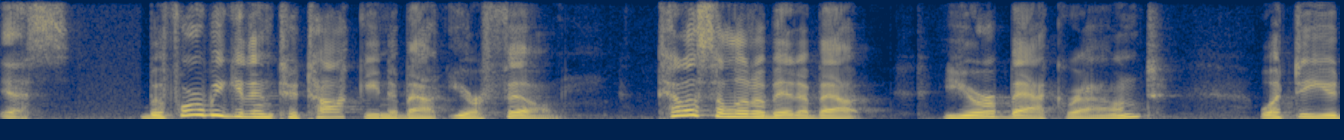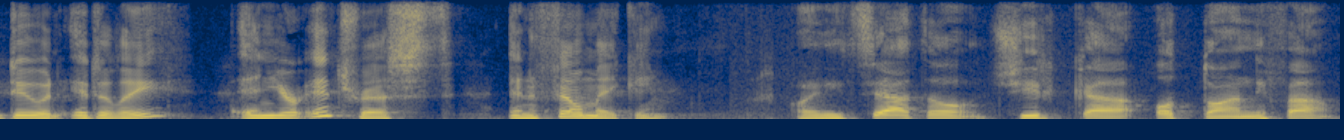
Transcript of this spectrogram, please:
Yes. Before we get into talking about your film, tell us a little bit about your background. What do you do in Italy? And your interest in filmmaking. Ho iniziato circa otto anni fa.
